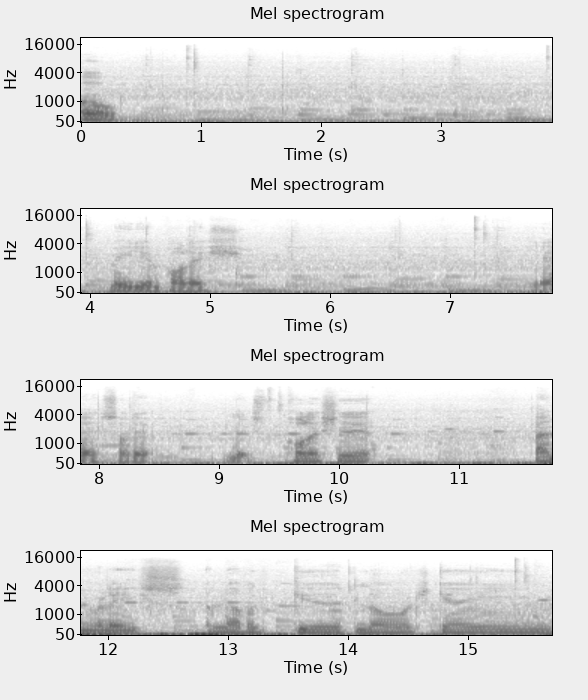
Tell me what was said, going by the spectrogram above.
oh. Medium polish. Yeah, sod it. Let's polish it and release another good large game.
